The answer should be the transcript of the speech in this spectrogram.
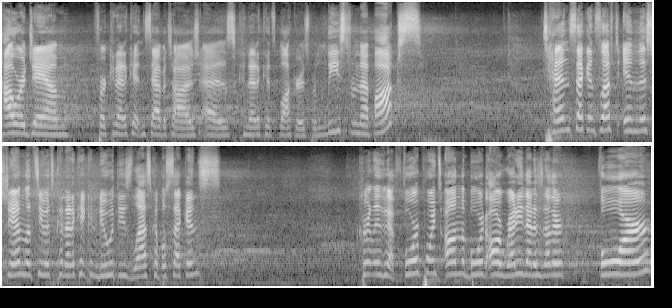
power jam for Connecticut and Sabotage as Connecticut's blocker is released from that box. 10 seconds left in this jam. Let's see what Connecticut can do with these last couple seconds. Currently, they've got four points on the board already. That is another four.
